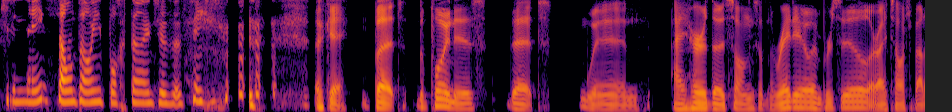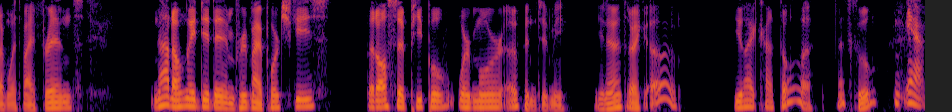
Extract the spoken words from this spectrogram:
que nem são tão importantes assim. Okay, but the point is that when I heard those songs on the radio in Brazil or I talked about them with my friends, not only did it improve my Portuguese, but also people were more open to me. You know, they're like, "Oh, you like Cartola? That's cool." Yeah.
